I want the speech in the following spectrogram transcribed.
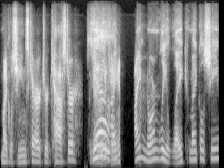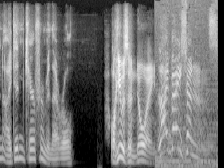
Michael Sheen's character, Castor. the guy Yeah, with the I, cane. I normally like Michael Sheen. I didn't care for him in that role. Oh, he was annoying. Libations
